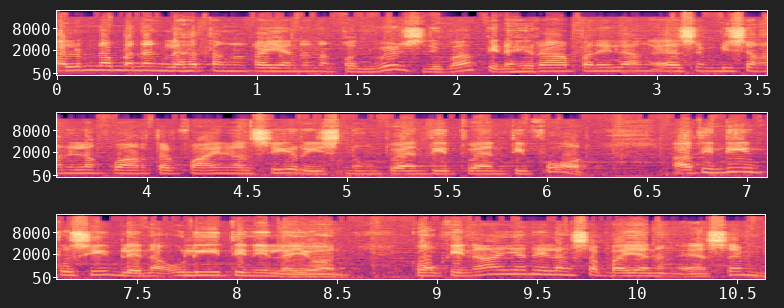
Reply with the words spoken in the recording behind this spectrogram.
Alam naman ng lahat ang kakayanan ng converge, di ba? Pinahirapan nila ang SMB sa kanilang quarterfinal series noong 2024 at hindi imposible na ulitin nila yon. Kung kinaya nilang sabayan ng SMB,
